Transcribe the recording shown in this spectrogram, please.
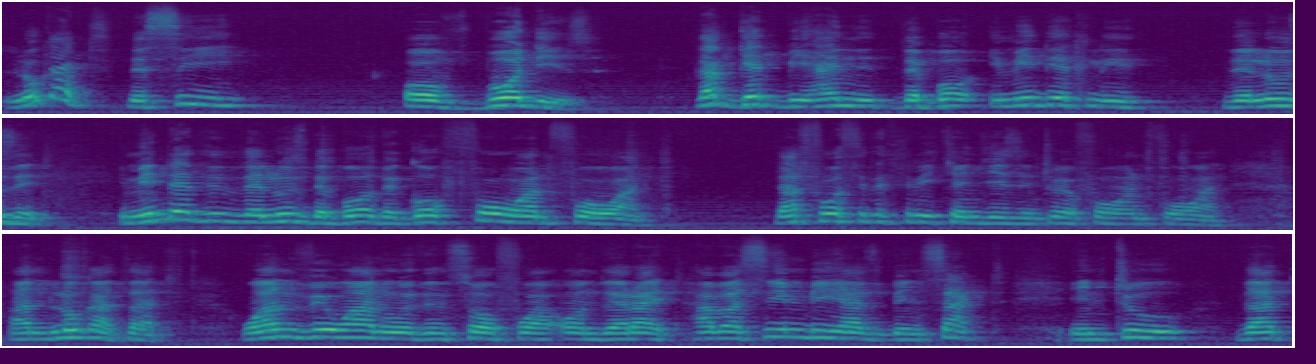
Look at the sea of bodies that get behind the ball. Immediately they lose it. Immediately they lose the ball, they go 4 1 4 1. That 4 3 3 changes into a 4 1 4 1. And look at that. 1v1 within so far on the right. Habasimbi has been sacked into that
